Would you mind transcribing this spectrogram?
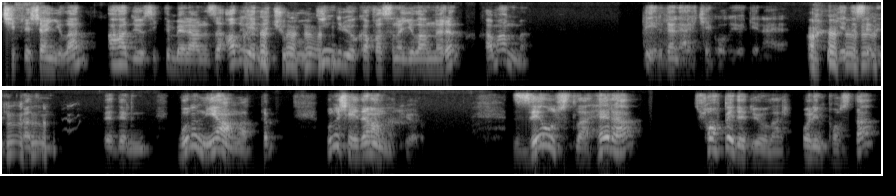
Çiftleşen yılan. Aha diyor siktim belanızı. Alıyor eline çubuğu. indiriyor kafasına yılanların. Tamam mı? Birden erkek oluyor gene. 7 senelik kadın bedenin. Bunu niye anlattım? Bunu şeyden anlatıyorum. Zeus'la Hera sohbet ediyorlar Olimpos'ta.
